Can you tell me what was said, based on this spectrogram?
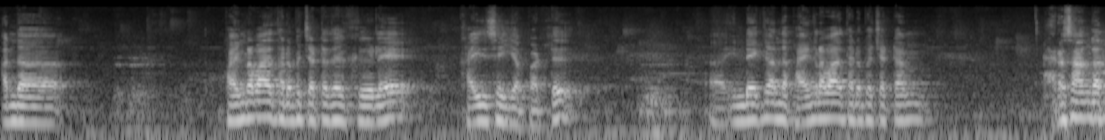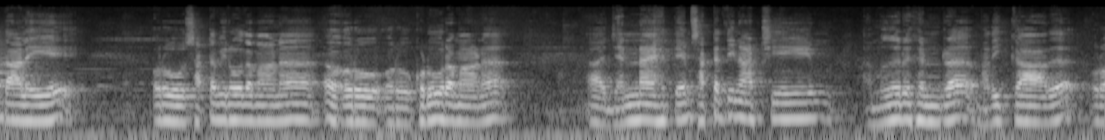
அந்த பயங்கரவாத தடுப்புச் சட்டத்துக்கு கீழே கைது செய்யப்பட்டு இன்றைக்கு அந்த பயங்கரவாத தடுப்புச் சட்டம் அரசாங்கத்தாலேயே ஒரு சட்டவிரோதமான ஒரு ஒரு கொடூரமான ஜனநாயகத்தையும் சட்டத்தின் ஆட்சியையும் மீறுகின்ற மதிக்காத ஒரு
